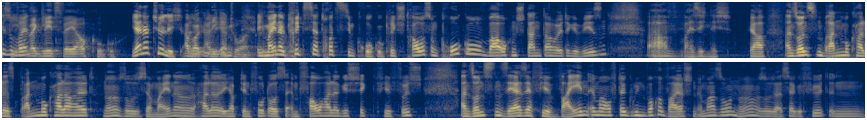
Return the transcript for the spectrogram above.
so Ne? weit. Everglades wäre ja auch Kroko. Ja, natürlich, aber Alli- Alligatoren. ich, ich meine, du kriegst ja trotzdem Kroko. Kriegst Strauß und Kroko, war auch ein Stand da heute gewesen. Ah, weiß ich nicht. Ja, ansonsten Brandenburg-Halle ist Brandenburg-Halle halt, ne? So ist ja meine Halle. Ich habe den Foto aus der MV-Halle geschickt, viel Fisch. Ansonsten sehr, sehr viel Wein immer auf der Grünen Woche, war ja schon immer so, ne? Also da ist ja gefühlt in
